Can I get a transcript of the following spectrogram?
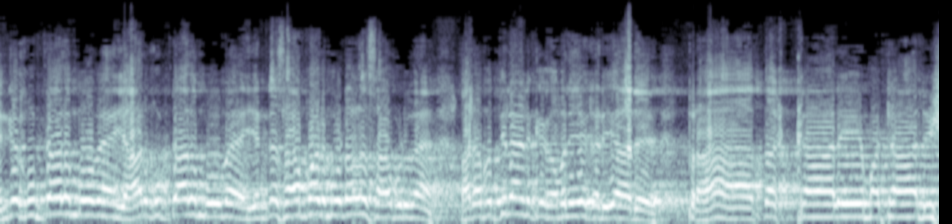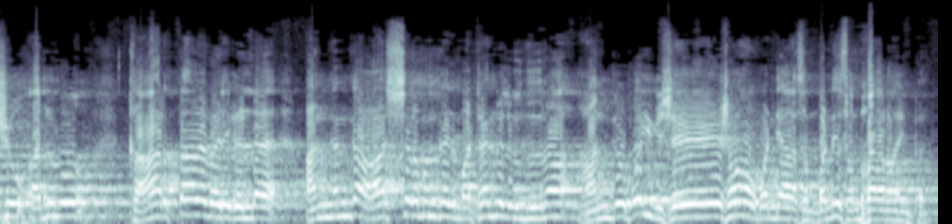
எங்க கூப்பிட்டாலும் போவேன் யார் கூப்பிட்டாலும் போவேன் எங்க சாப்பாடு போட்டாலும் சாப்பிடுவேன். அதை பத்திலாம் எனக்கு கவலையே கிடையாது. பிராத்த காலே மட்டாதிஷு அதுவும் கார்த்தால வேலைகள்ல அங்கங்க ஆசிரமங்கள் மட்டங்கள் இருந்ததுன்னா அங்க போய் விசேஷமா உபன்யாசம் பண்ணி சம்பாதனம் வாங்கிப்பேன்.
